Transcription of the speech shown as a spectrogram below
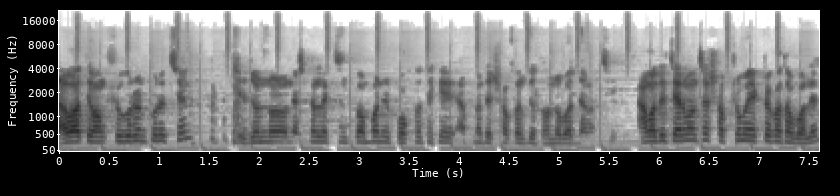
দাওয়াতে অংশগ্রহণ করেছেন। এজন্য ন্যাশনাল এক্সচেঞ্জ কোম্পানির পক্ষ থেকে আপনাদের সকলকে ধন্যবাদ জানাচ্ছি। আমাদের চেয়ারম্যান স্যার সবসময় একটা কথা বলেন,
